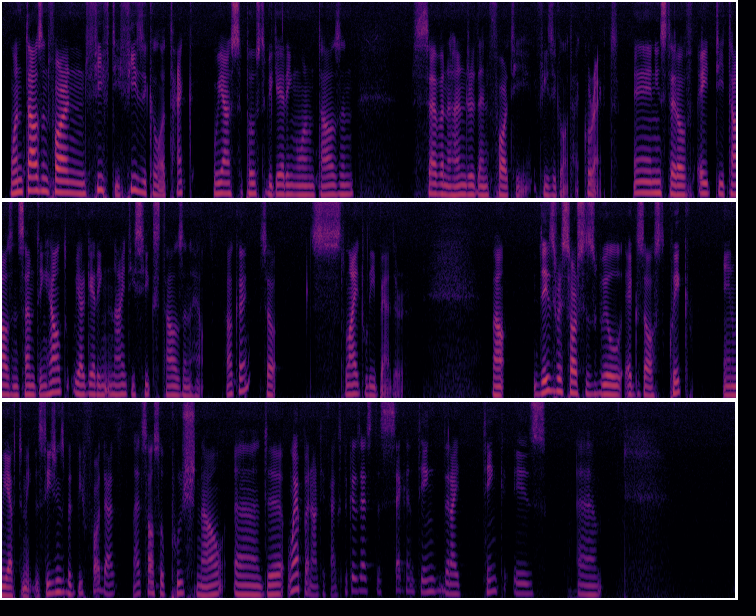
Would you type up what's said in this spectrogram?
1450 physical attack we are supposed to be getting 1740 physical attack correct. And instead of 80,000 something health we are getting 96,000 health okay? So slightly better. Well these resources will exhaust quick and we have to make decisions but before that let's also push now uh, the weapon artifacts because that's the second thing that I think is um,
